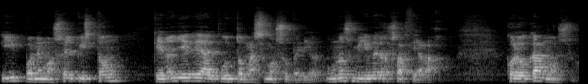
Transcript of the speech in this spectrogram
y ponemos el pistón que no llegue al punto máximo superior, unos milímetros hacia abajo. Colocamos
